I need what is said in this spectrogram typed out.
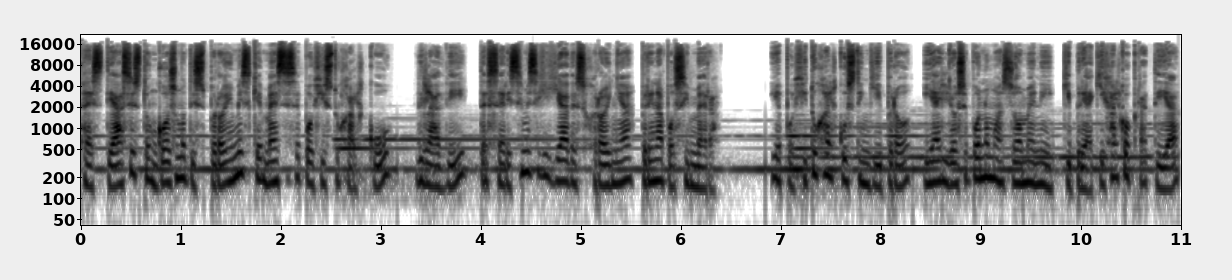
θα εστιάσει στον κόσμο της πρώιμης και μέσης εποχής του Χαλκού, δηλαδή 4.500 χρόνια πριν από σήμερα. Η εποχή του Χαλκού στην Κύπρο, ή αλλιώς επωνομαζόμενη Κυπριακή Χαλκοκρατία,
